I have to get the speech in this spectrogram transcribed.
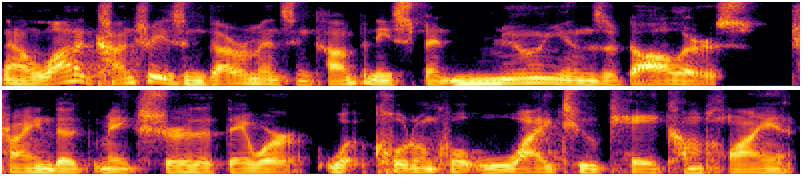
Now, a lot of countries and governments and companies spent millions of dollars trying to make sure that they were what quote unquote Y2K compliant.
